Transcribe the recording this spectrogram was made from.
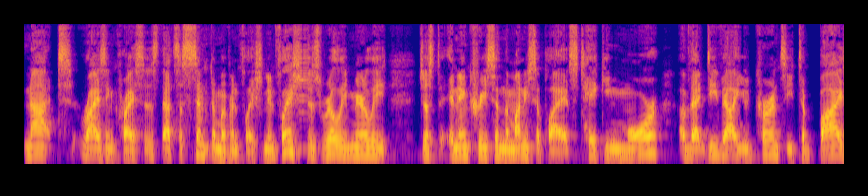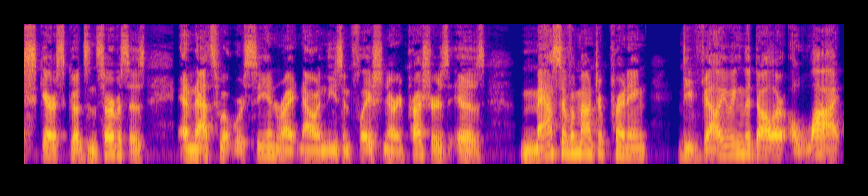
not rising prices. That's a symptom of inflation. Inflation is really merely just an increase in the money supply. It's taking more of that devalued currency to buy scarce goods and services. And that's what we're seeing right now in these inflationary pressures is massive amount of printing, devaluing the dollar a lot,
